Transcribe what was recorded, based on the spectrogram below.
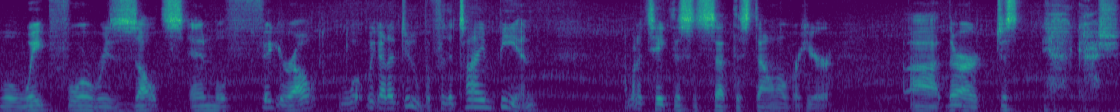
We'll wait for results, and we'll figure out what we gotta do. But for the time being, I'm going to take this and set this down over here. Uh, there are just, gosh,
